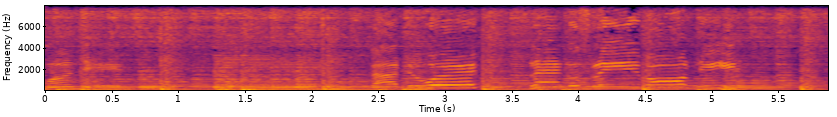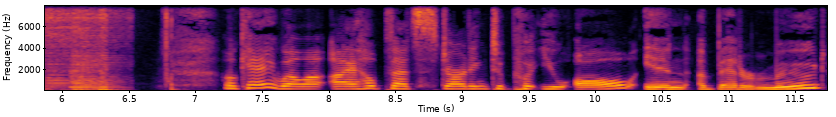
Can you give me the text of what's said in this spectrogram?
Monday. Got to work slave all day. Okay, well, uh, I hope that's starting to put you all in a better mood.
